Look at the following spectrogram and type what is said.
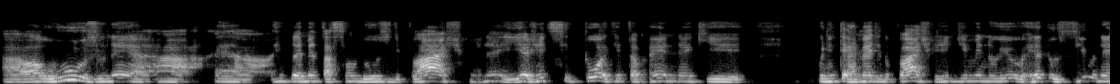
ao uso, né, a, a, implementação do uso de plásticos. Né, e a gente citou aqui também né, que por intermédio do plástico, a gente diminuiu, reduziu né,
